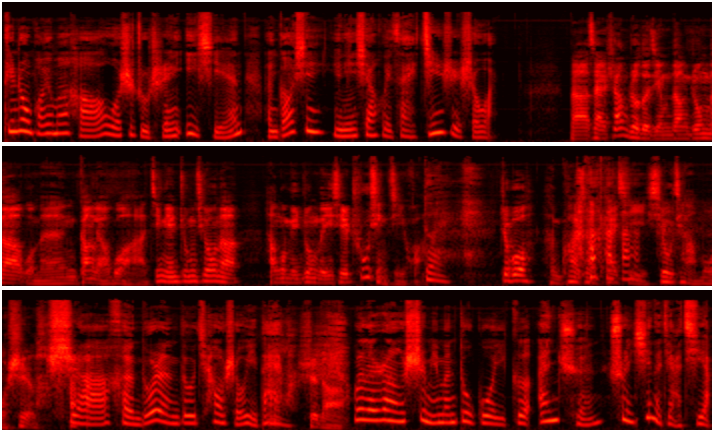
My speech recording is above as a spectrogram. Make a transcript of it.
听众朋友们好，我是主持人易贤，很高兴与您相会在今日首尔。那在上周的节目当中呢，我们刚聊过啊，今年中秋呢，韩国民众的一些出行计划。对。这不，很快就要开启休假模式了。是啊，很多人都翘首以待了。是的，为了让市民们度过一个安全顺心的假期啊，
